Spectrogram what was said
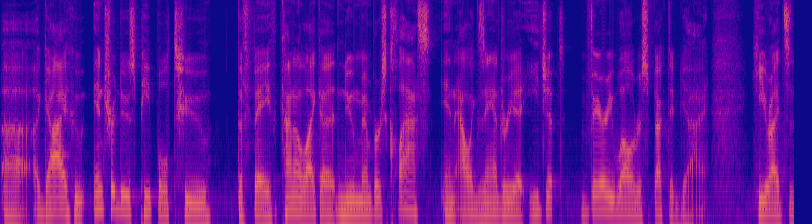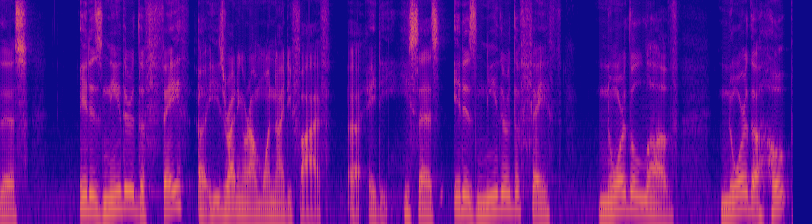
uh, a guy who introduced people to the faith, kind of like a new members class in Alexandria, Egypt. Very well respected guy. He writes this It is neither the faith, uh, he's writing around 195 uh, AD. He says, It is neither the faith, nor the love, nor the hope,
